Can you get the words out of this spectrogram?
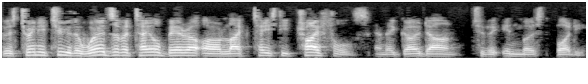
Verse 22, the words of a talebearer are like tasty trifles and they go down to the inmost body.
